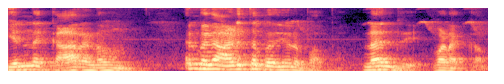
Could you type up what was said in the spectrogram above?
என்ன காரணம்? என்பதை அடுத்த பதிவில் பார்ப்போம். நன்றி. வணக்கம்.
